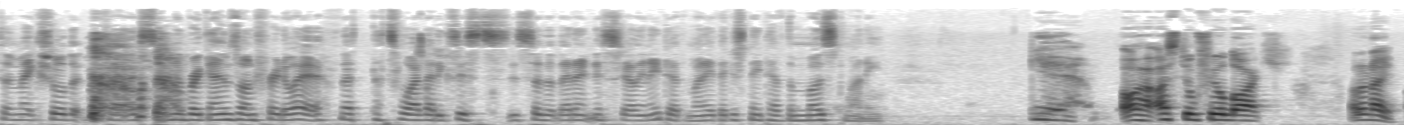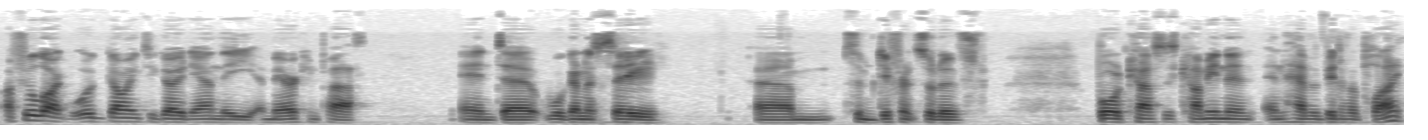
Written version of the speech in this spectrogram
to make sure that uh, a certain number of games on free to air. That, that's why that exists, is so that they don't necessarily need to have the money. They just need to have the most money. Yeah, I, I still feel like I don't know. I feel like we're going to go down the American path, and uh, we're going to see um, some different sort of broadcasters come in and, and have a bit of a play.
